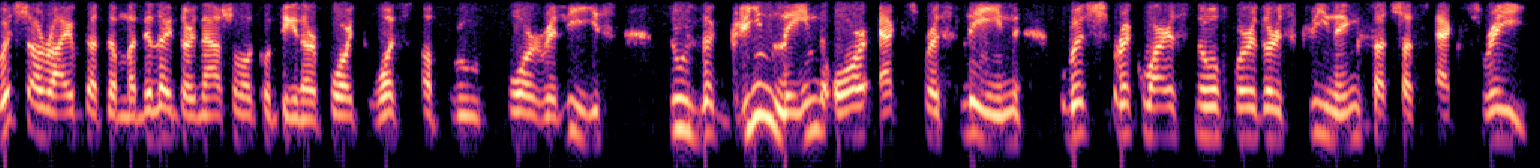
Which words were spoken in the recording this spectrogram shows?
which arrived at the Manila International Container Port, was approved for release through the green lane or express lane, which requires no further screening such as X-ray.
